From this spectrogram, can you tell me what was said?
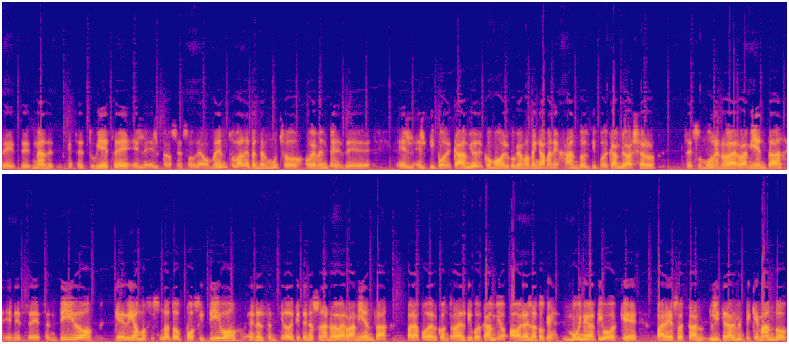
que se tuviese el, proceso de aumento. Va a depender mucho, obviamente, de el, tipo de cambio, de cómo el gobierno venga manejando el tipo de cambio. Ayer se sumó una nueva herramienta en ese sentido, que digamos es un dato positivo en el sentido de que tenés una nueva herramienta para poder controlar el tipo de cambio. Ahora el dato que es muy negativo es que para eso están literalmente quemando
